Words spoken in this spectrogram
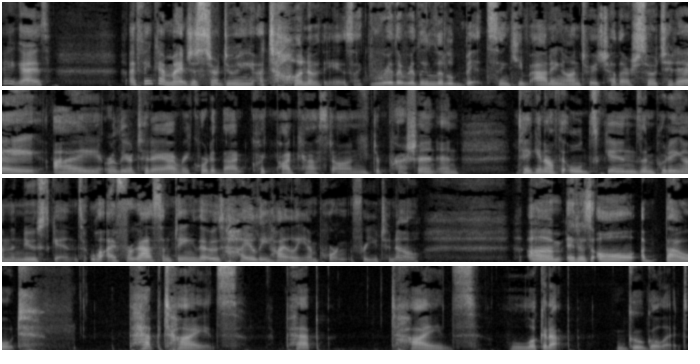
Hey guys. I think I might just start doing a ton of these, like really, really little bits and keep adding on to each other. So today, I, earlier today, I recorded that quick podcast on depression and taking off the old skins and putting on the new skins. Well, I forgot something that was highly, highly important for you to know. Um, it is all about peptides. Peptides. Look it up, Google it.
